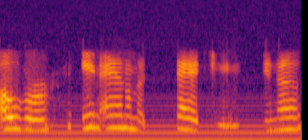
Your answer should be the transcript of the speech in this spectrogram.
over inanimate statues, you know,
